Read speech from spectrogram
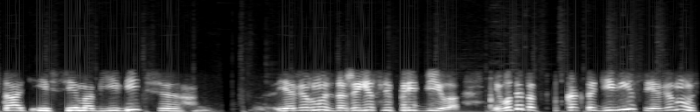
«Встать и всем объявить, э, я вернусь, даже если прибила». И вот этот как-то девиз «Я вернусь,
